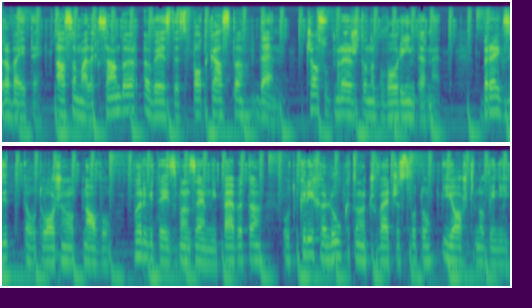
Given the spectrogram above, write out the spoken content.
Здравейте, аз съм Александър, а вие сте с подкаста ДЕН, част от мрежата на Говори Интернет. Брекзит е отложен отново. Първите извънземни бебета откриха люлката на човечеството и още новини.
